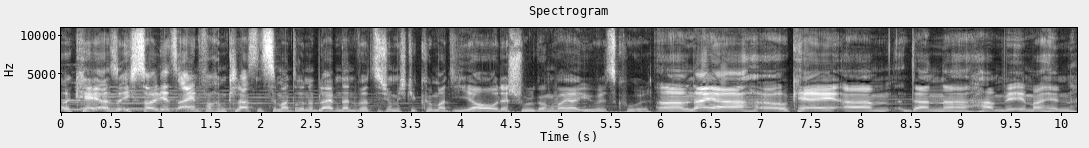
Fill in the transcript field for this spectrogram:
Okay, also ich soll jetzt einfach im Klassenzimmer drinnen bleiben, dann wird sich um mich gekümmert. Yo, der Schulgang war ja übelst cool. Ähm, naja, okay, ähm, dann äh, haben wir immerhin...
